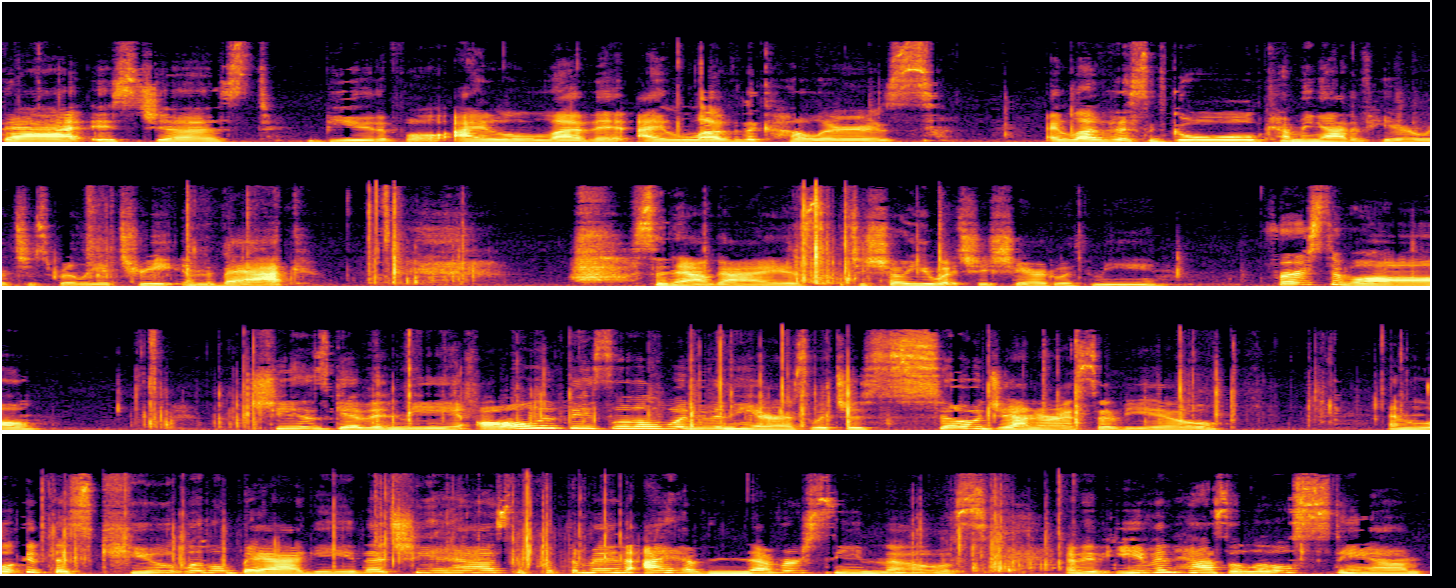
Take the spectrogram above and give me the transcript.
That is just beautiful. I love it. I love the colors. I love this gold coming out of here, which is really a treat in the back. So now guys, to show you what she shared with me. First of all, she has given me all of these little wood veneers, which is so generous of you. And look at this cute little baggie that she has to put them in. I have never seen those. And it even has a little stamp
